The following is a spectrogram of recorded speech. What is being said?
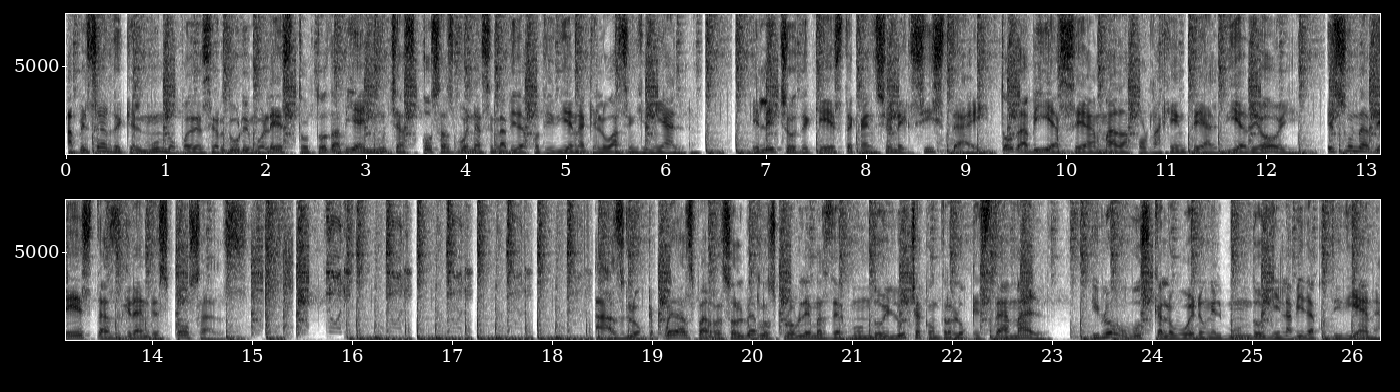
A pesar de que el mundo puede ser duro y molesto, todavía hay muchas cosas buenas en la vida cotidiana que lo hacen genial. El hecho de que esta canción exista y todavía sea amada por la gente al día de hoy es una de estas grandes cosas. Haz lo que puedas para resolver los problemas del mundo y lucha contra lo que está mal. Y luego busca lo bueno en el mundo y en la vida cotidiana,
